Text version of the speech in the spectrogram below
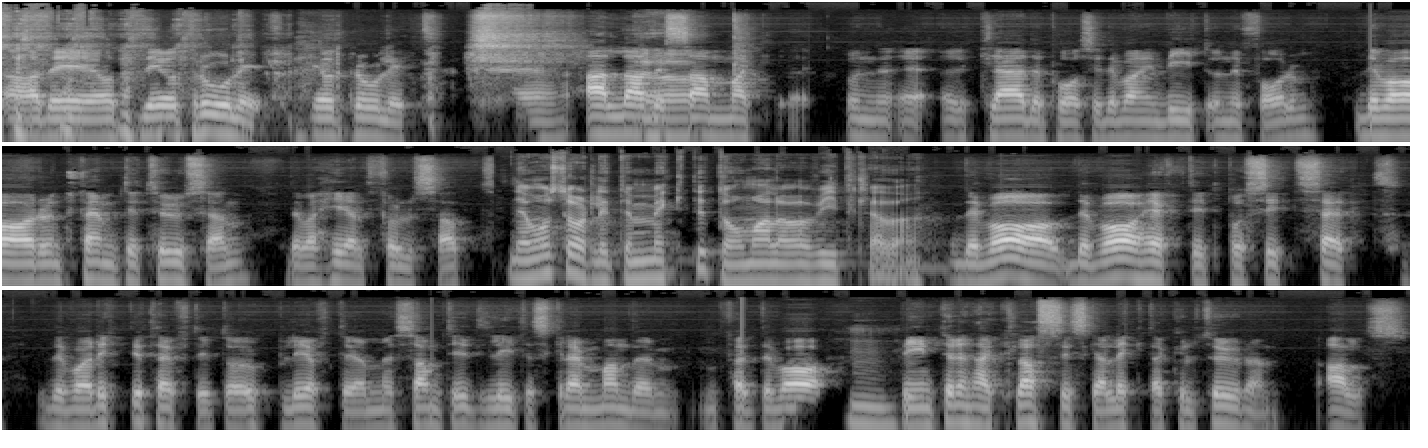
ja, det, är, det är otroligt. Det är otroligt. Eh, alla hade ja. samma eh, kläder på sig. Det var en vit uniform. Det var runt 50 000. Det var helt fullsatt. Det måste ha varit lite mäktigt om alla var vitklädda. Det var, det var häftigt på sitt sätt. Det var riktigt häftigt att uppleva det, men samtidigt lite skrämmande. För att det var, mm. det är inte den här klassiska läktarkulturen alls.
